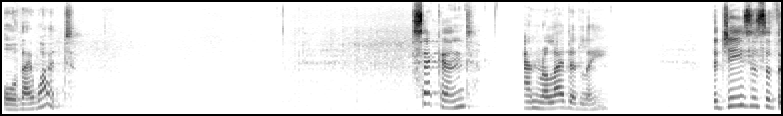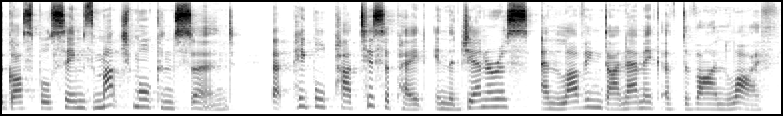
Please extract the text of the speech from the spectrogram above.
or they won't. Second, and relatedly, the Jesus of the Gospel seems much more concerned that people participate in the generous and loving dynamic of divine life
